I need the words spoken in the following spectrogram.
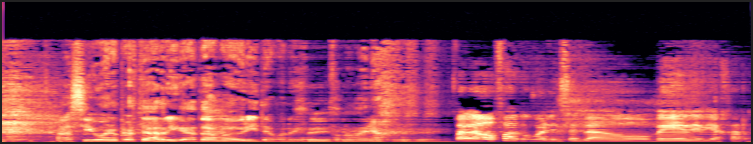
Así bueno, pero estaba rica, estaba madurita, por, ejemplo, Sí, por sí, lo menos. sí, sí, sí. Para vos, Facu, ¿cuál es el lado B de viajar?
